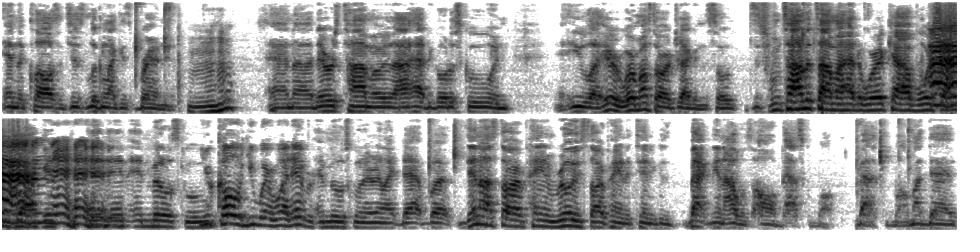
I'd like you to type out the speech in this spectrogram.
in the closet, just looking like it's brand new. Mm-hmm. And uh, there was time when I had to go to school, and, and he was like, "Here, wear my star jacket." So just from time to time, I had to wear a cowboy star Ah, jacket in, in, in middle school. You cold, you wear whatever. in middle school and everything like that. But then I started paying, really started paying attention because back then I was all basketball. Basketball. My dad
